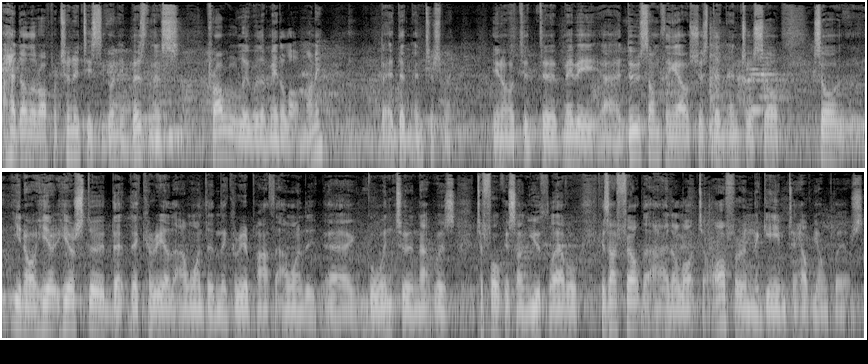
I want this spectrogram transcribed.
I had other opportunities to go into business, probably would have made a lot of money, but it didn't interest me. You know, to, to maybe uh, do something else just didn't interest. So, so you know, here here stood the, the career that I wanted and the career path that I wanted to uh, go into, and that was to focus on youth level because I felt that I had a lot to offer in the game to help young players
